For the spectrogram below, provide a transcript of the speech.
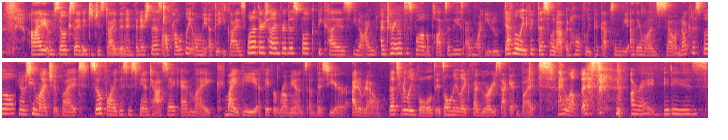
I am so excited to just dive in and finish this. I'll probably only update you guys one other time for this book because, you know, I'm, I'm trying not to spoil the plots of these. I want you to definitely pick this one up and hopefully pick up some of the other ones. So I'm not going to spoil, you know, too much, but so far this is fantastic and like might be a favorite romance of this year. I don't know. That's really bold. It's only like February 2nd, but I love this. all right, it is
